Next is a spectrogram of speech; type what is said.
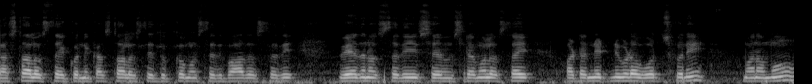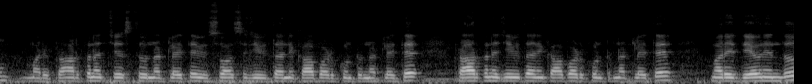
కష్టాలు వస్తాయి కొన్ని కష్టాలు వస్తాయి దుఃఖం వస్తుంది బాధ వస్తుంది వేదన వస్తుంది శ్రమలు వస్తాయి. వాటన్నిటిని కూడా ఓర్చుకొని మనము మరి ప్రార్థన చేస్తున్నట్లయితే విశ్వాస జీవితాన్ని కాపాడుకుంటున్నట్లయితే ప్రార్థన జీవితాన్ని కాపాడుకుంటున్నట్లయితే మరి దేవునిందు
